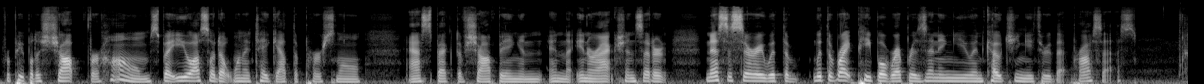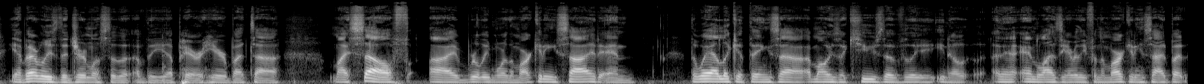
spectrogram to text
for people to shop for homes, but you also don't want to take out the personal aspect of shopping and, and the interactions that are necessary with the with the right people representing you and coaching you through that process. Yeah, Beverly's the journalist of the of the uh, pair here, but uh, myself, I'm really more the marketing side and the way I look at things, uh, I'm always accused of the you know analyzing everything from the marketing side. But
